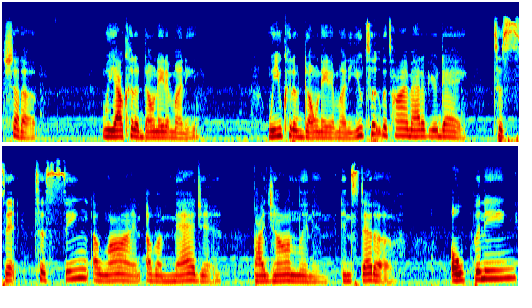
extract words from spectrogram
Shut up. When y'all could have donated money when you could have donated money. You took the time out of your day to sit to sing a line of Imagine by John Lennon instead of opening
